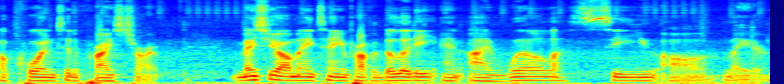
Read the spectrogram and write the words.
according to the price chart. Make sure y'all maintain your profitability, and I will see you all later.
